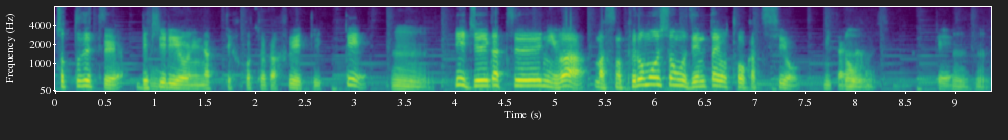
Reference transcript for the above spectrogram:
ちょっとずつできるようになっていくことが増えていって、うん。うん。で、10月には、まあそのプロモーションを全体を統括しようみたいな話になって、うんうん。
